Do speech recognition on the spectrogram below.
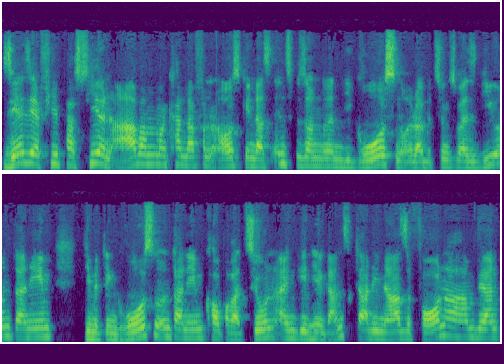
sehr, sehr viel passieren, aber man kann davon ausgehen, dass insbesondere die großen oder beziehungsweise die Unternehmen, die mit den großen Unternehmen Kooperationen eingehen, hier ganz klar die Nase vorne haben werden,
